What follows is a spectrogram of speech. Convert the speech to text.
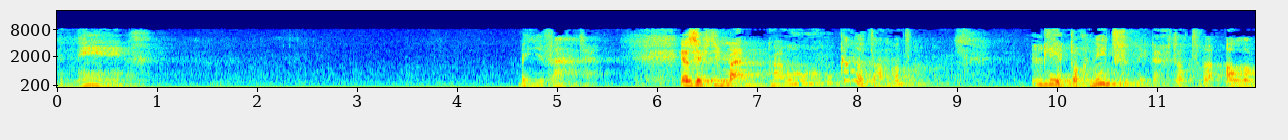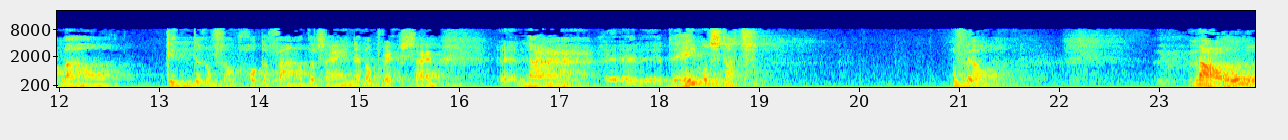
Meneer. Ben je vader? Ja, zegt u, maar, maar hoe, kan dat dan? Want u leert toch niet vanmiddag dat we allemaal kinderen van God de Vader zijn en op weg zijn eh, naar eh, de hemelstad? Of wel? Nou,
